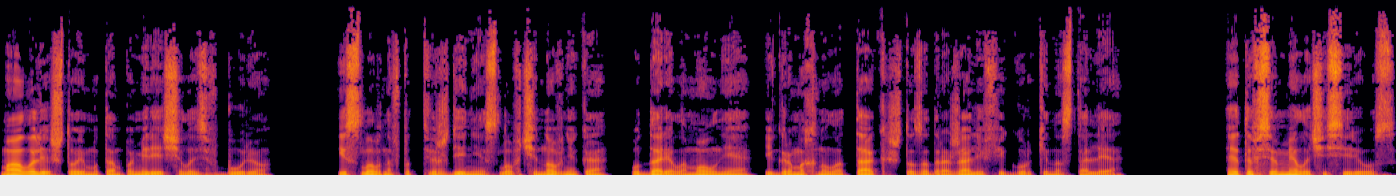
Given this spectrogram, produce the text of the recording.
«Мало ли, что ему там померещилось в бурю». И словно в подтверждение слов чиновника, Ударила молния и громыхнула так, что задрожали фигурки на столе. «Это все мелочи, Сириус».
